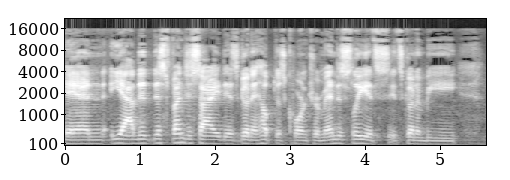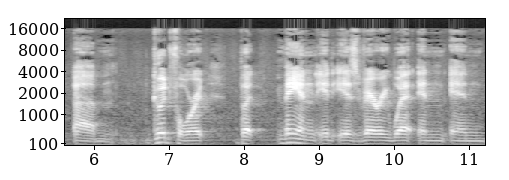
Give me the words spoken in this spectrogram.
And yeah, this fungicide is going to help this corn tremendously. It's it's going to be um, good for it, but man, it is very wet and and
